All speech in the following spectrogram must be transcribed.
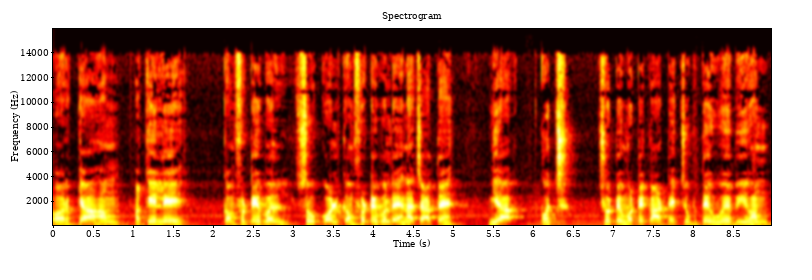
और क्या हम अकेले कंफर्टेबल सो कॉल्ड कंफर्टेबल रहना चाहते हैं, या कुछ छोटे मोटे कांटे चुभते हुए भी हम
